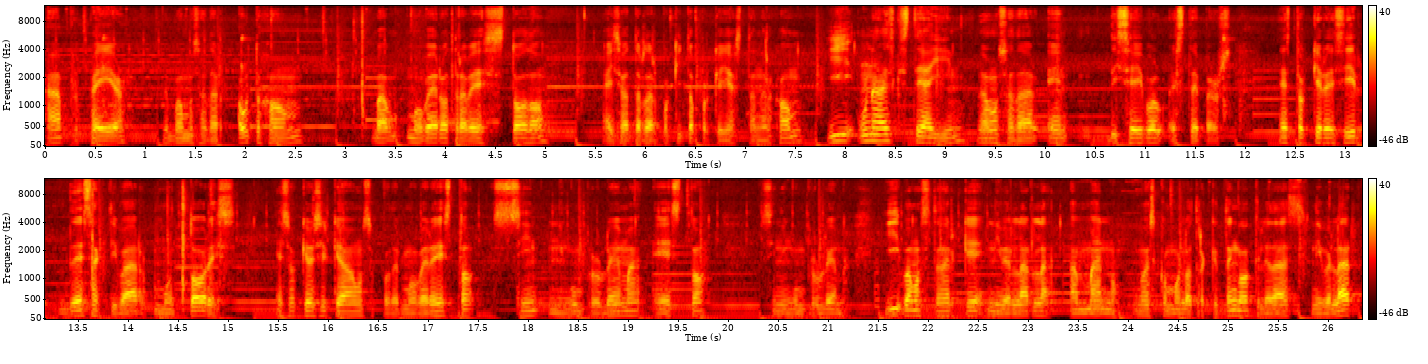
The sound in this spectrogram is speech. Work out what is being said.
a Prepare. Le vamos a dar Auto Home. Va a mover otra vez todo. Ahí se va a tardar poquito porque ya está en el Home. Y una vez que esté ahí, vamos a dar en Disable Steppers. Esto quiere decir desactivar motores. Eso quiere decir que vamos a poder mover esto sin ningún problema, esto sin ningún problema. Y vamos a tener que nivelarla a mano. No es como la otra que tengo que le das nivelar,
